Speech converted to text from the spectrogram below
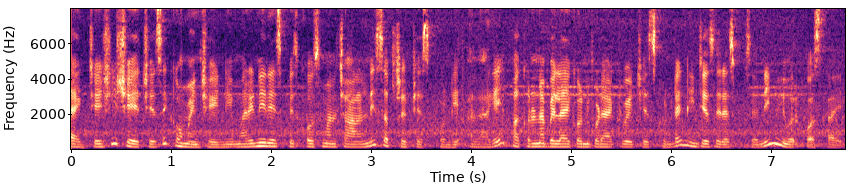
లైక్ చేసి షేర్ చేసి కామెంట్ చేయండి. మరిన్ని రెసిపీస్ కోసం మన ఛానల్ని సబ్స్క్రైబ్ చేసుకోండి. అలాగే పక్కనున్న బెల్ ఐకాన్ కూడా యాక్టివేట్ చేసుకుంటే నేను చేసే రెసిపీస్ అన్నీ మీ వరకు వస్తాయి.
